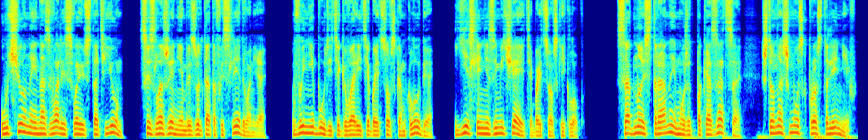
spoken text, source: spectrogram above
Ученые назвали свою статью с изложением результатов исследования вы не будете говорить о бойцовском клубе, если не замечаете бойцовский клуб. С одной стороны, может показаться, что наш мозг просто ленив,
